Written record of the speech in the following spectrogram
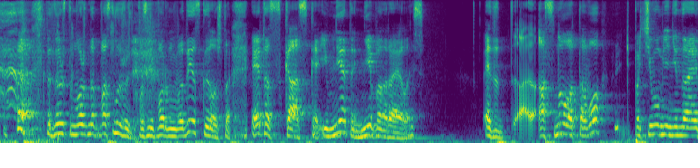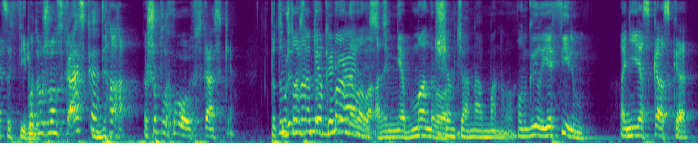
Потому что можно послушать. После формы воды я сказал, что это сказка, и мне это не понравилось. Это а, основа того, почему мне не нравится фильм. Потому что он сказка? Да. А что плохого в сказке? Потому Тебе что она меня обманывала. реальность. Она меня обманывала. Чем тебя она обманывала? Он говорил, я фильм, а не я сказка.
